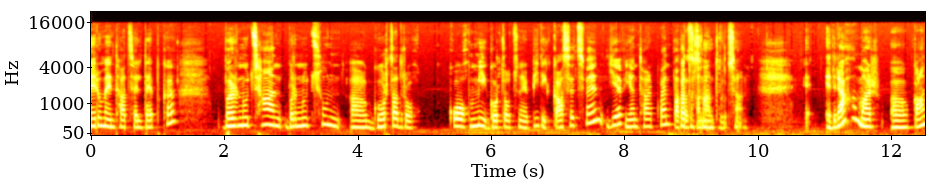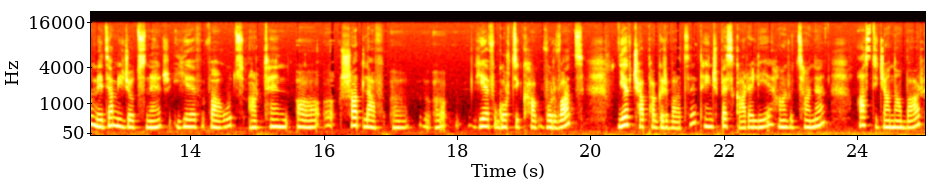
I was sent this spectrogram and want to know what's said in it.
ներում է ընթացել դեպքը բռնության բռնություն գործադրող կողմի գործողությունները պիտի կասեցվեն եւ ենթարկվեն պատասխանատվության։ Դրա համար կան մեդիա միջոցներ եւ վաղուց արդեն շատ լավ եւ գործիքավորված եւ չափագրված է թե ինչպես կարելի է հանրությանը աստիճանաբար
